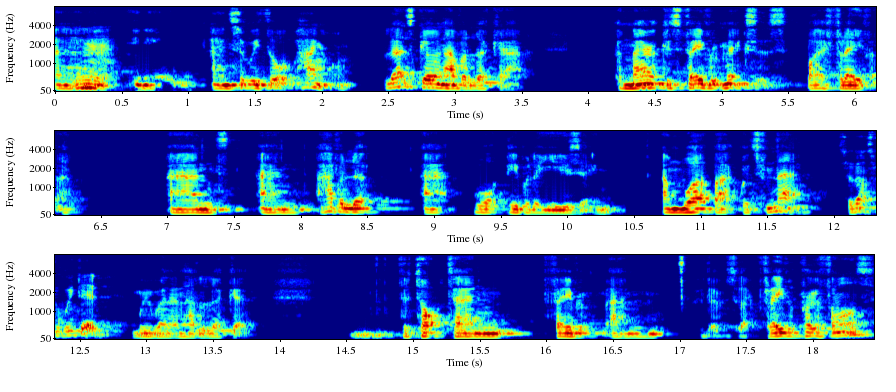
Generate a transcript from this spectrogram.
Uh, mm. You know, and so we thought, hang on, let's go and have a look at America's favorite mixers by flavor, and and have a look at what people are using and work backwards from there. So that's what we did. We went and had a look at the top 10 favorite um, like flavor profiles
